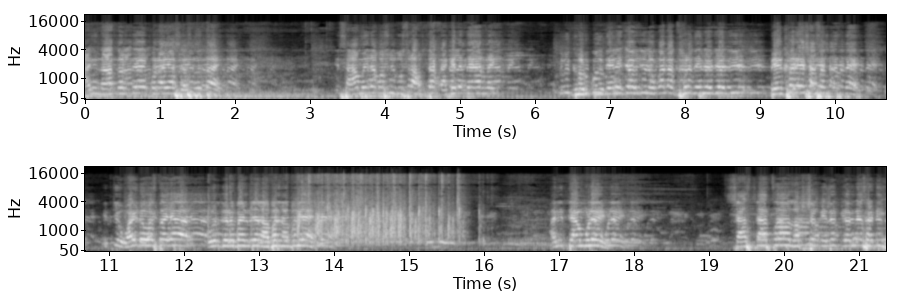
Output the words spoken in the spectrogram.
आणि ना करते पण या शासनात आहे. सहा महिन्यापासून दुसरा हप्ता टाकायला तयार नाही. तुम्ही घरकुल देण्याच्या ऐवजी लोकांना घर देण्याच्या ऐवजी बेखर हे शासन करताय. इतकी वाईट अवस्था या गोरगरिबांच्या लाभार्थी आहे. आणि त्यामुळे शासनाचं लक्ष केंद्रित करण्यासाठी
